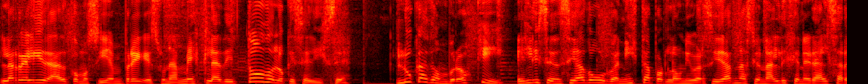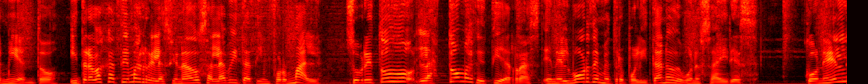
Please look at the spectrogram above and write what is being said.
La realidad, como siempre, es una mezcla de todo lo que se dice. Lucas Dombrowski es licenciado urbanista por la Universidad Nacional de General Sarmiento y trabaja temas relacionados al hábitat informal, sobre todo las tomas de tierras en el borde metropolitano de Buenos Aires. Con él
